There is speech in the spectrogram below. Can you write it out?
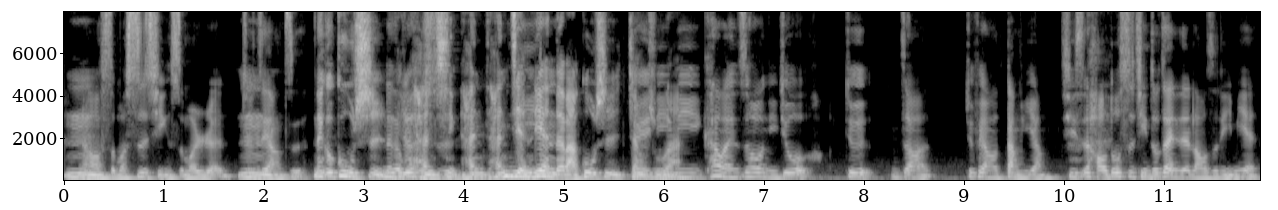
嗯、然后什么事情、什么人，就这样子，嗯、那个故事，那个就很很很简练的把故事讲出来。你，你看完之后，你就就你知道，就非常的荡漾。其实好多事情都在你的脑子里面。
